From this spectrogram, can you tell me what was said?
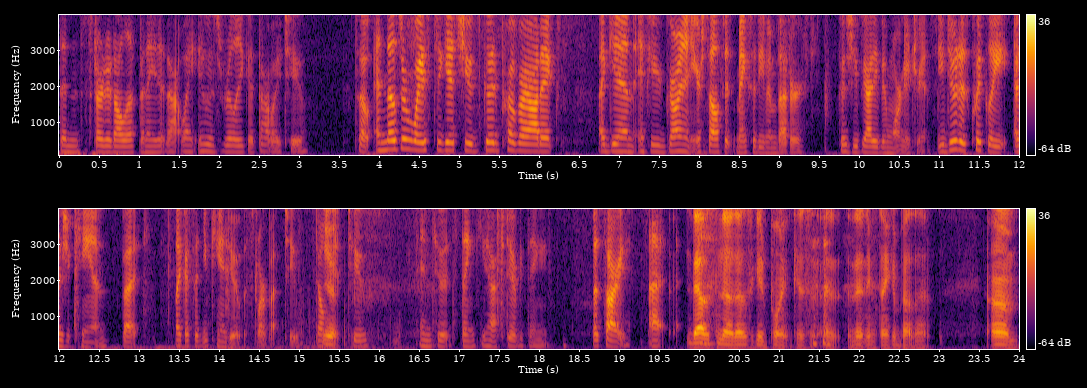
then started all up and ate it that way. It was really good that way too. So, and those are ways to get you good probiotics. Again, if you're growing it yourself, it makes it even better because you've got even more nutrients. You do it as quickly as you can, but like I said, you can do it with store bought too. Don't Yeah. get too into it. to Think you have to do everything. But sorry, I, That was no, that was a good point because I, I didn't even think about that. Um,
